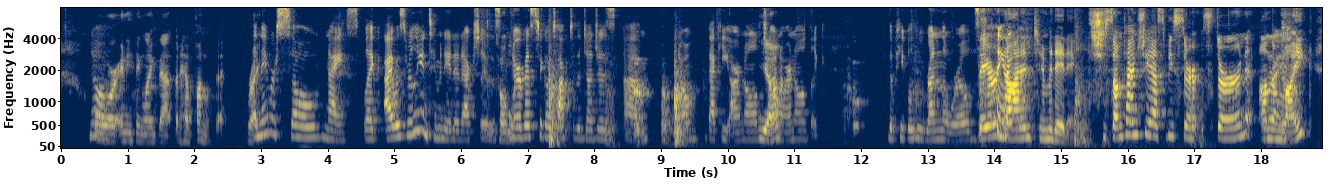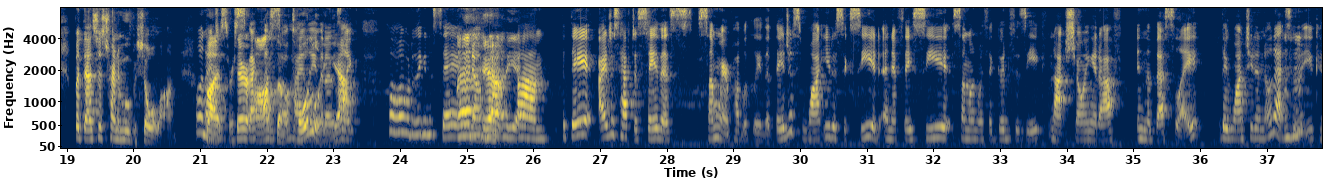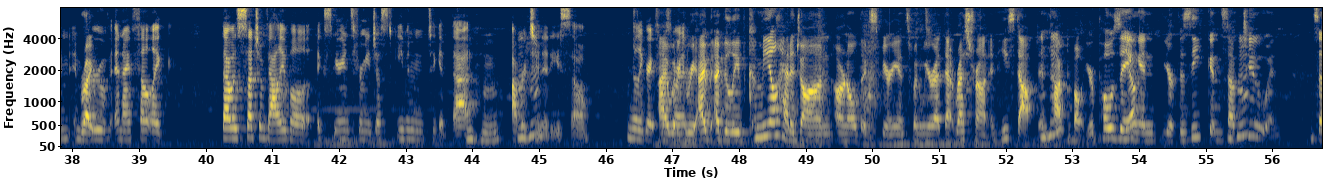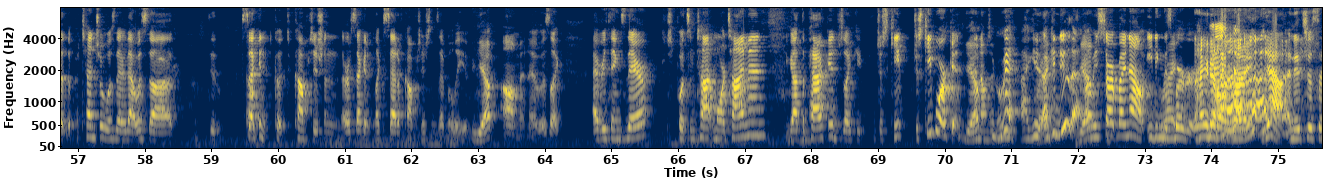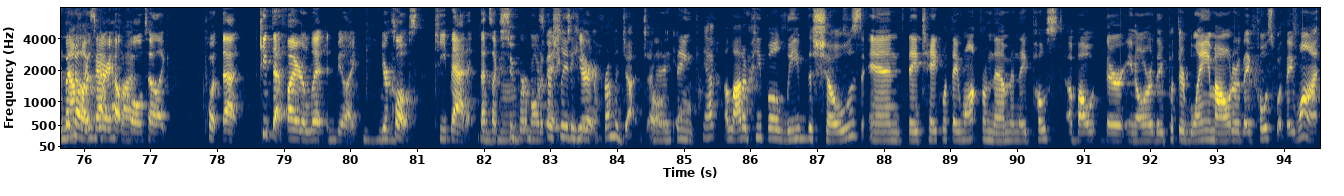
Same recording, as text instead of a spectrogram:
no. or anything like that but have fun with it right and they were so nice like i was really intimidated actually i was totally. nervous to go talk to the judges um, you know becky arnold yeah. john arnold like the people who run the world. They are not know? intimidating. She sometimes she has to be stern on right. the mic, but that's just trying to move a show along. Well, and but I just respect they're awesome. them so highly totally. that I was yeah. like, oh, what are they going to say? You know, yeah, yeah. Um, but they, I just have to say this somewhere publicly that they just want you to succeed, and if they see someone with a good physique not showing it off in the best light, they want you to know that mm-hmm. so that you can improve. Right. And I felt like that was such a valuable experience for me just even to get that mm-hmm. opportunity. Mm-hmm. So I'm really grateful. I would it. agree. I, I, believe Camille had a John Arnold experience when we were at that restaurant, and he stopped and mm-hmm. talked about your posing yep. and your physique and stuff mm-hmm. too, and, and said the potential was there. That was uh, the second oh. co- competition or second like set of competitions, I believe. Yep. Um, and it was like everything's there just put some time, more time in. You got the package. Like, just keep, just keep working. Yeah. And I was like, okay, I can, right. I can do that. Yep. Let me start by now eating right. this burger. I know, right? Yeah, and it's just enough. But no, like it's very helpful but... to like put that, keep that fire lit, and be like, mm-hmm. you're close. Keep at it. That's like mm-hmm. super motivating, especially to, to hear, it from a judge. And oh, I yeah. think yep. a lot of people leave the shows and they take what they want from them and they post about their, you know, or they put their blame out or they post what they want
